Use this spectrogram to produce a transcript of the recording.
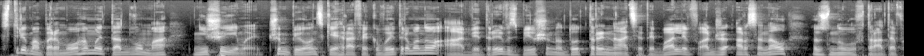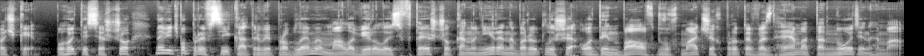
з трьома перемогами та двома нішиїми. Чемпіонський графік витримано, а відрив збільшено до 13 балів, адже Арсенал знову втратив втратив очки. Погодьтеся, що навіть попри всі кадрові проблеми, мало вірилось в те, що каноніри наберуть лише один бал в двох матчах проти Вестгема та Нотінгема.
